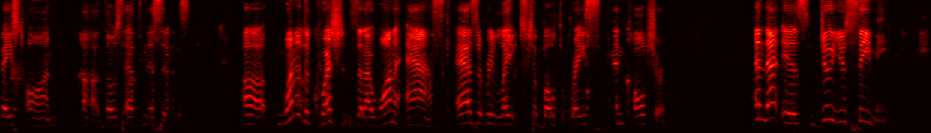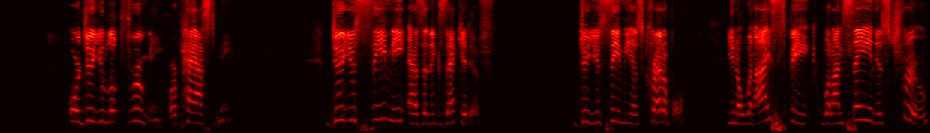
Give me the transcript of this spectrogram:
based on uh, those ethnicities. Uh, one of the questions that I want to ask as it relates to both race and culture, and that is do you see me? Or do you look through me or past me? Do you see me as an executive? Do you see me as credible? You know, when I speak, what I'm saying is true,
